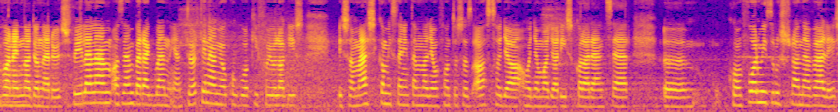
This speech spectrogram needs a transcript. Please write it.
van egy nagyon erős félelem az emberekben, ilyen történelmi okokból kifolyólag is, és a másik, ami szerintem nagyon fontos, az az, hogy a, hogy a magyar iskolarendszer ö, konformizmusra nevel, és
